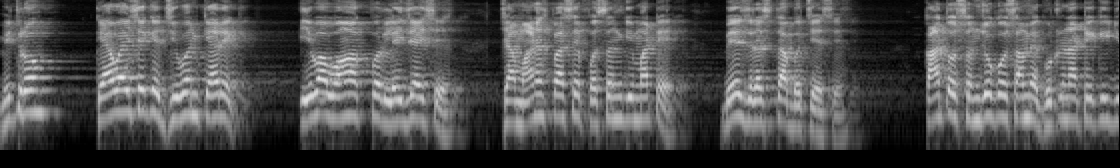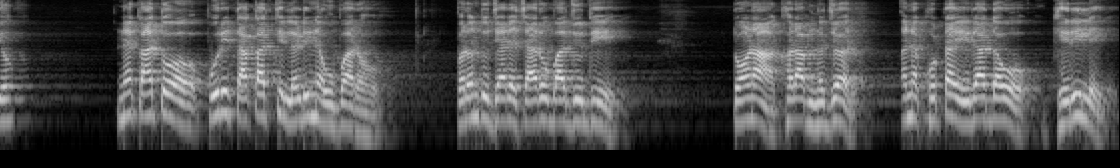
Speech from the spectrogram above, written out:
મિત્રો, કહેવાય છે કે જીવન ક્યારેક એવા વાહક પર લઈ જાય છે, જ્યાં માણસ પાસે પસંદગી માટે બે જ રસ્તા બચે છે. કાં તો સંજોગો સામે ઘૂંટણા ટેકી ગયો ને કાં તો પૂરી તાકાતથી લડીને ઊભા રહો. પરંતુ જ્યારે ચારો બાજુથી ટોણા, ખરાબ નજર અને ખોટા ઈરાદાઓ ઘેરી લે,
